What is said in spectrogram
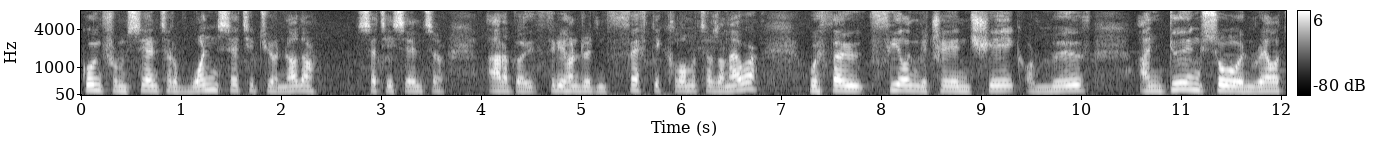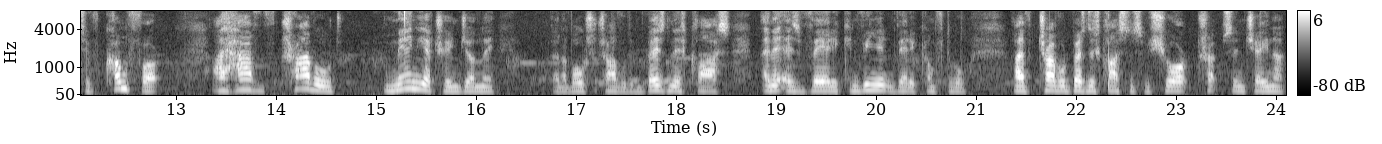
Going from centre of one city to another city centre at about 350 kilometres an hour without feeling the train shake or move and doing so in relative comfort. I have travelled many a train journey and I've also travelled in business class and it is very convenient, very comfortable. I've travelled business class on some short trips in China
